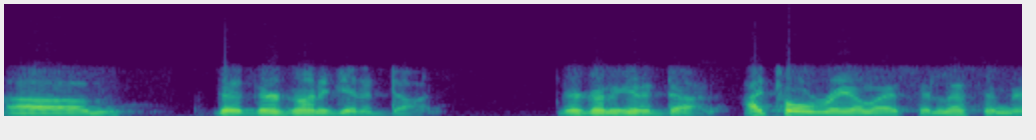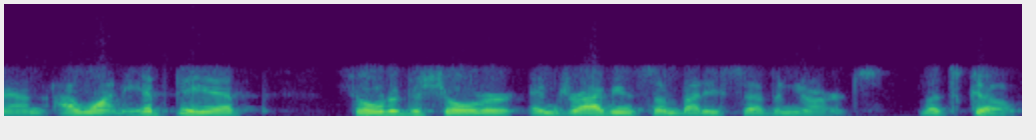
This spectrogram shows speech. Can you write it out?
Um, they're they're going to get it done. They're going to get it done. I told Raiola, I said, listen, man, I want hip to hip, shoulder to shoulder, and driving somebody seven yards. Let's go.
